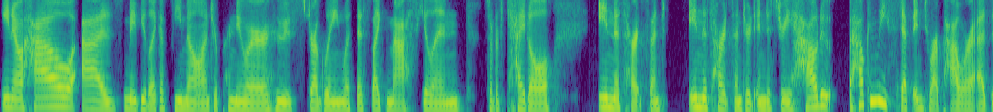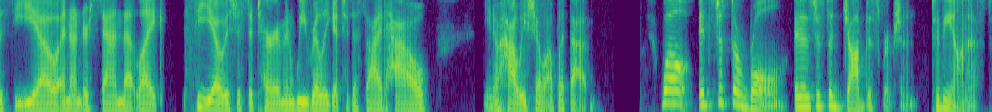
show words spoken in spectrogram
you know, how as maybe like a female entrepreneur who's struggling with this like masculine sort of title in this heart in this heart-centered industry, how do how can we step into our power as a CEO and understand that like CEO is just a term and we really get to decide how you know how we show up with that well, it's just a role. It is just a job description, to be honest.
